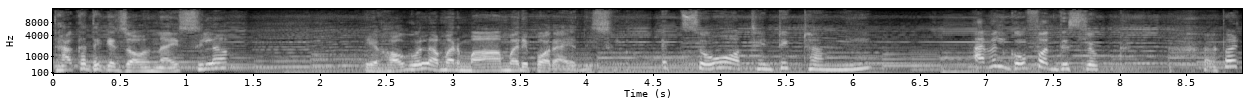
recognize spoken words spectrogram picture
Dhaka থেকে যখন আইছিলাম এ হগল আমার মা আমারে পরায় দিছিল It's so authentic, Tammy. I will go for this look. but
